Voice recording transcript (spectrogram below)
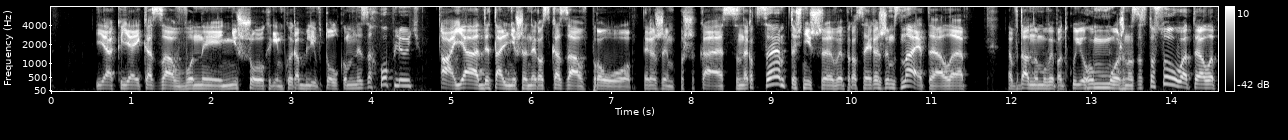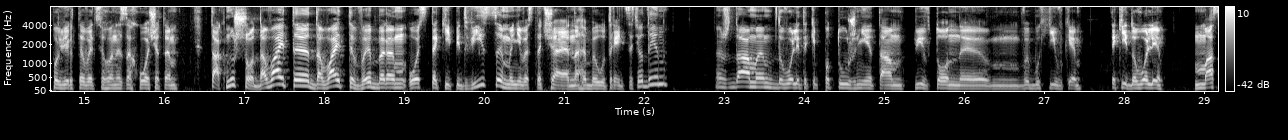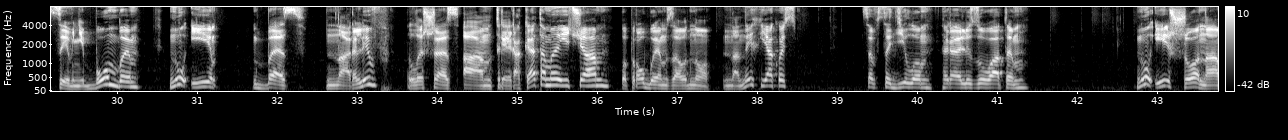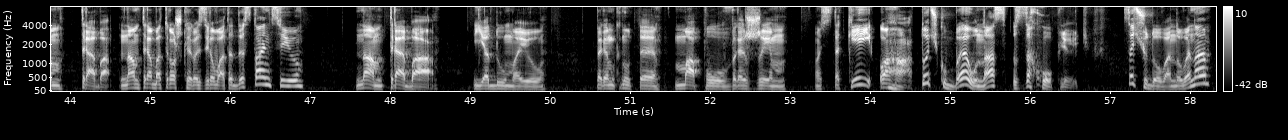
Як я й казав, вони нічого крім кораблів толком не захоплюють. А я детальніше не розказав про режим ПШК СНРЦ. Точніше, ви про цей режим знаєте, але в даному випадку його можна застосовувати, але повірте, ви цього не захочете. Так, ну що, давайте, давайте виберемо ось такі підвіси. Мені вистачає на ГБУ 31. Ждами доволі таки потужні, там півтонни вибухівки. Такі доволі масивні бомби. Ну і без нарлів, лише з АМ-3 ракетами іча. Попробуємо заодно на них якось це все діло реалізувати. Ну і що нам треба? Нам треба трошки розірвати дистанцію. Нам треба, я думаю, перемкнути мапу в режим ось такий. Ага, точку Б у нас захоплюють. Це чудова новина.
